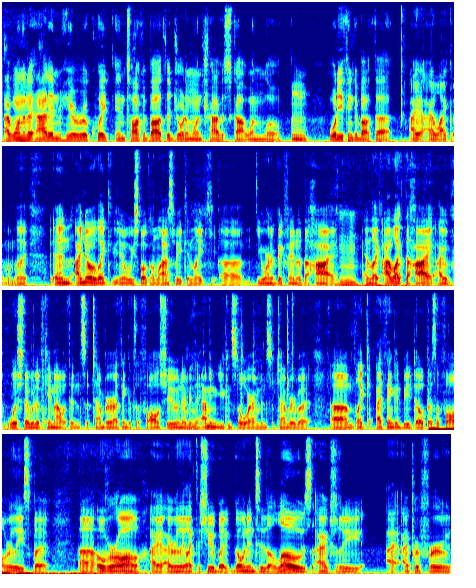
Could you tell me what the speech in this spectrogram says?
I wanted to add in here real quick and talk about the Jordan One Travis Scott one low. Mm. What do you think about that? I, I like them. Like, and I know like you know we spoke on last week and like uh, you weren't a big fan of the high Mhm. and like I like the high. I wish they would have came out with it in September. I think it's a fall shoe and everything. I mean you can still wear them in September, but um, like I think it'd be dope as a fall release. But uh, overall, I, I really like the shoe. But going into the lows, I actually I, I prefer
